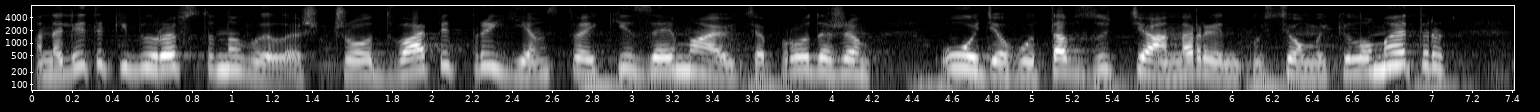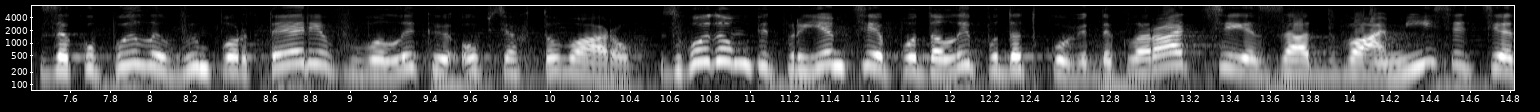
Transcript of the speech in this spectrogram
Аналітики бюро встановили, що два підприємства, які займаються продажем одягу та взуття на ринку «Сьомий кілометр, закупили в імпортерів великий обсяг товару. Згодом підприємці подали податкові декларації за два місяці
